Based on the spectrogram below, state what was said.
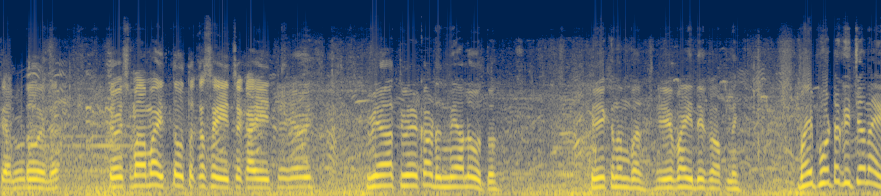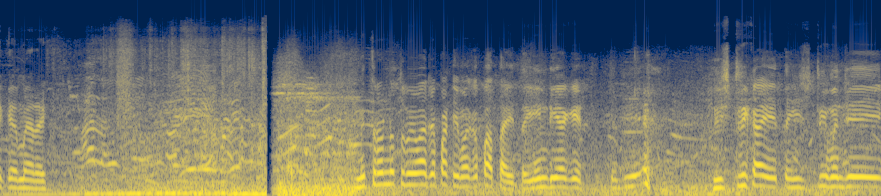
त्या रोडवरनं त्यावेळेस मला माहीत नव्हतं कसं यायचं काय यायचं. त्यावेळेस वेळात वेळ काढून मी आलो होतो. एक नंबर. हे भाई देखो आपने भाई फोटो खिचा नाही कॅमेरा मित्रांनो तुम्ही माझ्या पाठीमागं पाहता इथं इंडिया गेट हिस्ट्री काय आहे? तर हिस्ट्री म्हणजे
